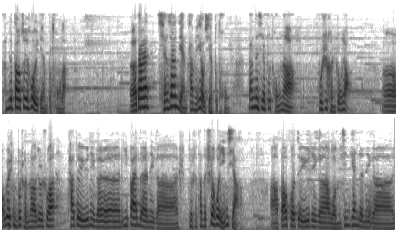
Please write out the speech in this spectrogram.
他们就到最后一点不同了。呃，当然前三点他们有些不同，但那些不同呢不是很重要。呃，为什么不是很重要？就是说，它对于那个一般的那个，就是它的社会影响。啊，包括对于这个我们今天的那个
